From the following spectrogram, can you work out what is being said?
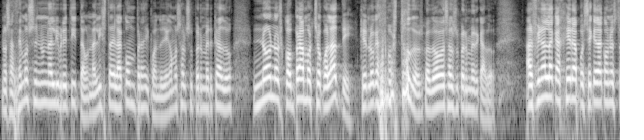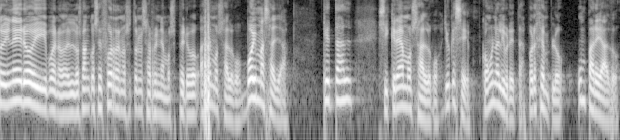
Nos hacemos en una libretita una lista de la compra y cuando llegamos al supermercado no nos compramos chocolate, que es lo que hacemos todos cuando vamos al supermercado. Al final la cajera pues, se queda con nuestro dinero y bueno, los bancos se forran, nosotros nos arruinamos, pero hacemos algo. Voy más allá. ¿Qué tal si creamos algo? Yo qué sé, con una libreta. Por ejemplo, un pareado.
